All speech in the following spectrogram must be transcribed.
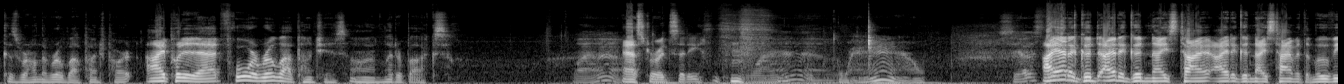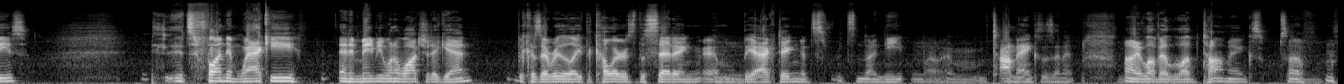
Because we're on the robot punch part. I put it at four robot punches on Letterbox. Wow. Asteroid City. Wow. Wow. See, I, I had a good I had a good nice time I had a good nice time at the movies. It's fun and wacky and it made me want to watch it again because I really like the colors, the setting and mm. the acting. It's it's neat. Um, Tom Hanks is in it. I love it. Love Tom Hanks. So mm.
